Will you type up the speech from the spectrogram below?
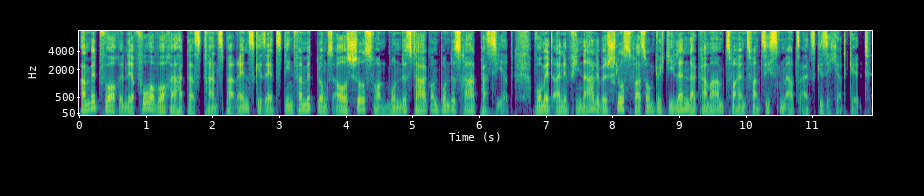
Am Mittwoch in der Vorwoche hat das Transparenzgesetz den Vermittlungsausschuss von Bundestag und Bundesrat passiert, womit eine finale Beschlussfassung durch die Länderkammer am 22. März als gesichert gilt.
